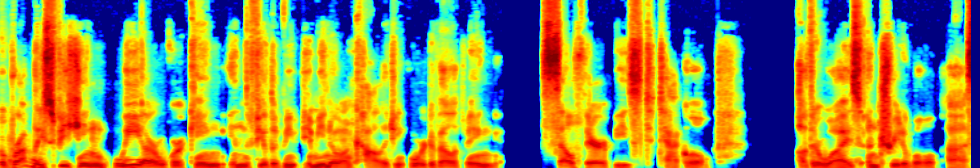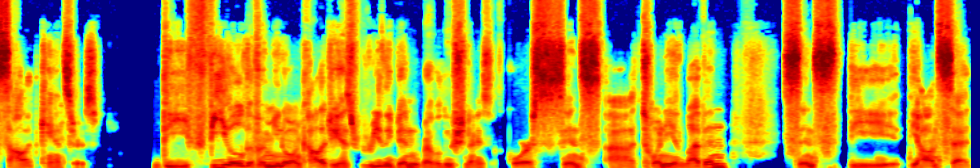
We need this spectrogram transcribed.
So broadly speaking, we are working in the field of immuno-oncology. We're developing cell therapies to tackle otherwise untreatable uh, solid cancers. The field of immuno-oncology has really been revolutionized, of course, since uh, 2011 since the the onset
